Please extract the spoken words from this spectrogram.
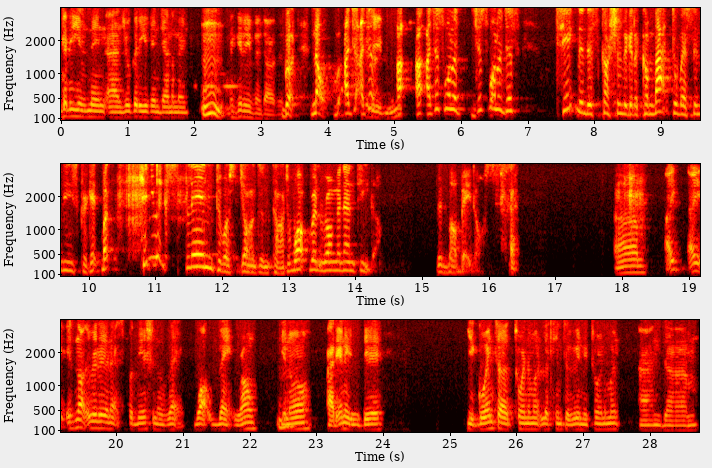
Good evening, Andrew. Good evening, gentlemen. Mm. Good evening, Jonathan. Good. No, I, I just, I, I, just want to, just want to just take the discussion. We're going to come back to West Indies cricket, but can you explain to us, Jonathan Carter, what went wrong in Antigua with Barbados? um, I, I, it's not really an explanation of what went wrong. Mm-hmm. You know, at the end of the day, you go into a tournament looking to win the tournament, and um,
